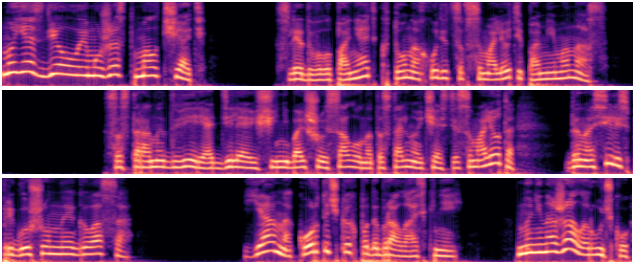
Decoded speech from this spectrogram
но я сделала ему жест молчать, Следовало понять, кто находится в самолете помимо нас. Со стороны двери, отделяющей небольшой салон от остальной части самолета, доносились приглушенные голоса. Я на корточках подобралась к ней, но не нажала ручку,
